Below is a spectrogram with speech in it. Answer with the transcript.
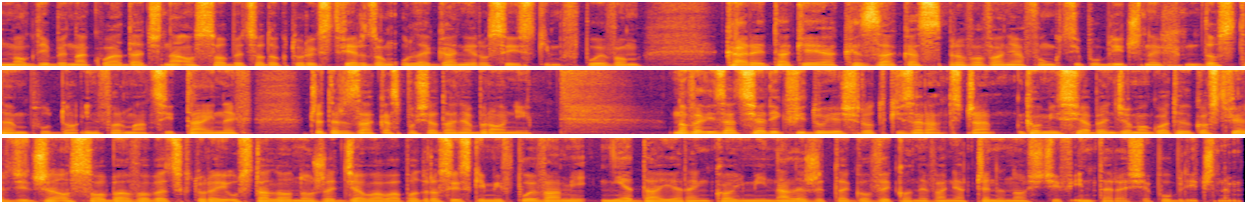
mogliby nakładać na osoby, co do których stwierdzą uleganie rosyjskim wpływom, Kary takie jak zakaz sprawowania funkcji publicznych, dostępu do informacji tajnych, czy też zakaz posiadania broni. Nowelizacja likwiduje środki zaradcze. Komisja będzie mogła tylko stwierdzić, że osoba, wobec której ustalono, że działała pod rosyjskimi wpływami, nie daje rękojmi należytego wykonywania czynności w interesie publicznym.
